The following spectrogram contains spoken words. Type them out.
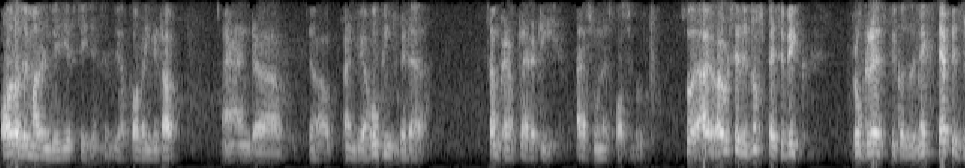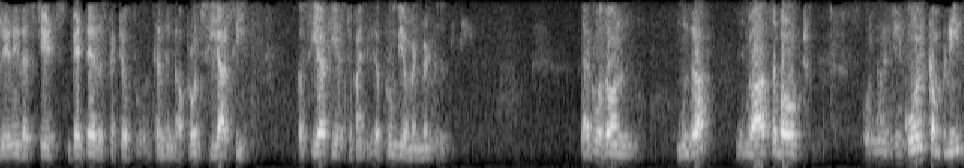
all of them are in various stages and we are following it up. And uh, uh, and we are hoping to get a, some kind of clarity as soon as possible. So I, I would say there's no specific progress because the next step is really that states get their respective approvals and then approach CRC because CRC has to finally approve the amendment to the PT. That was on Mundra. Then you asked about coal companies.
